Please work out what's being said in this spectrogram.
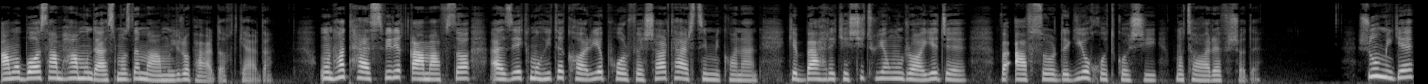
اما باز هم همون دستمزد معمولی رو پرداخت کردن اونها تصویری غم از یک محیط کاری پرفشار ترسیم می‌کنن که بهره کشی توی اون رایجه و افسردگی و خودکشی متعارف شده. شو میگه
